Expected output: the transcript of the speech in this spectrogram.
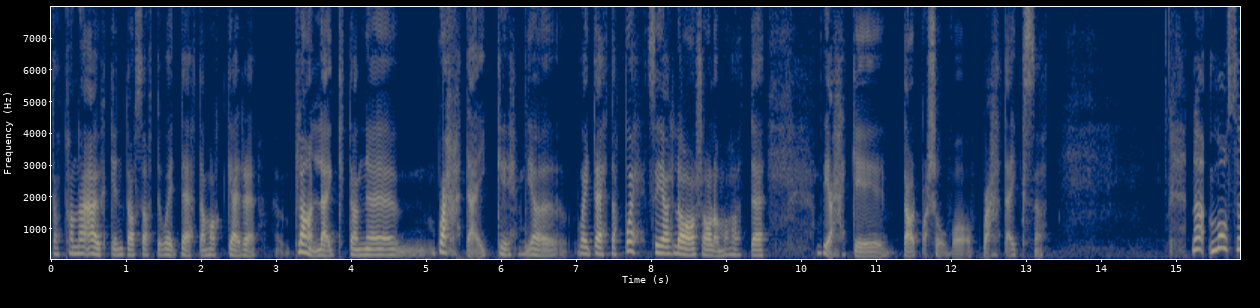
Tatana äykin tasahti vai tehtä makkere planlägtan pähtäikki ja vai tehtä puhetsiä laasalma, että viehki tarpasuvo pähtäiksa. No, måste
